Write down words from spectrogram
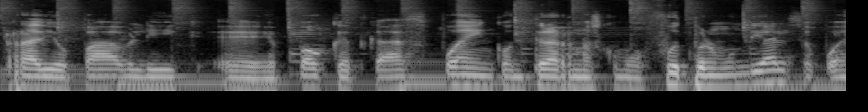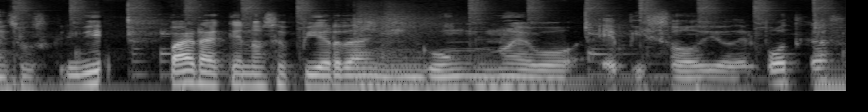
Radio Public, eh, Pocket Cast. Pueden encontrarnos como Fútbol Mundial, se pueden suscribir para que no se pierdan ningún nuevo episodio del podcast.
